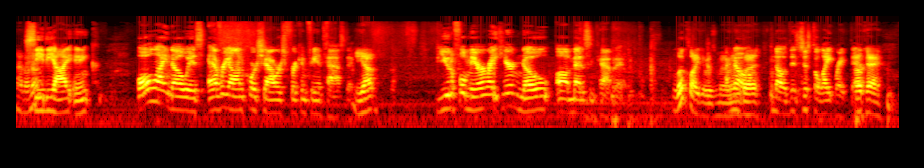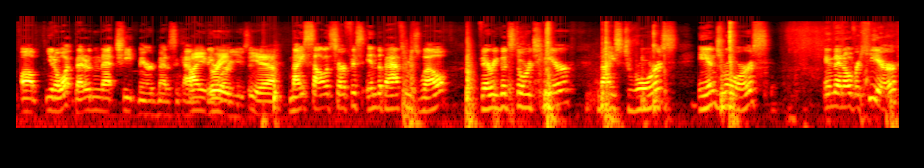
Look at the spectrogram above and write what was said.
I don't know. CDI Inc. All I know is every Encore shower is freaking fantastic. Yep. Beautiful mirror right here. No uh, medicine cabinet. Looked like it was moving, I know. No, there's just a light right there. okay. Um, you know what? Better than that cheap mirrored medicine cabinet I they were agree. using. Yeah. Nice solid surface in the bathroom as well. Very good storage here. Nice drawers and drawers. And then over here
